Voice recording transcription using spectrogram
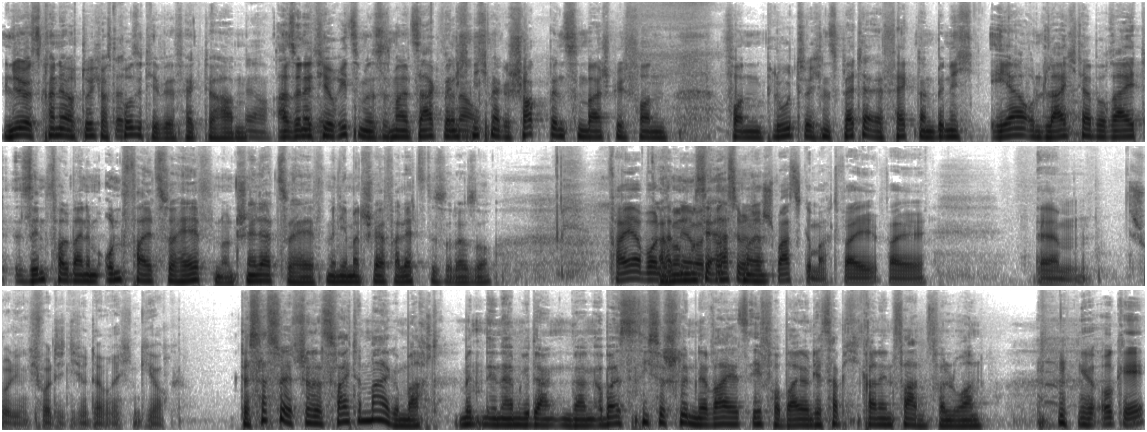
Nö, das kann ja auch durchaus positive Effekte haben. Ja. also in der Theorie zumindest, dass man halt sagt, wenn Genau. ich nicht mehr geschockt bin, zum Beispiel von, von Blut durch einen Splatter-Effekt, dann bin ich eher und leichter bereit, sinnvoll bei einem Unfall zu helfen und schneller zu helfen, wenn jemand schwer verletzt ist oder so. Firewall Aber hat mir muss aber ja trotzdem Spaß gemacht, weil, weil, ähm, Entschuldigung, ich wollte dich nicht unterbrechen, Georg. Das hast du jetzt schon das zweite Mal gemacht, mitten in einem Gedankengang. Aber es ist nicht so schlimm, der war jetzt eh vorbei und jetzt habe ich gerade den Faden verloren. Okay,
